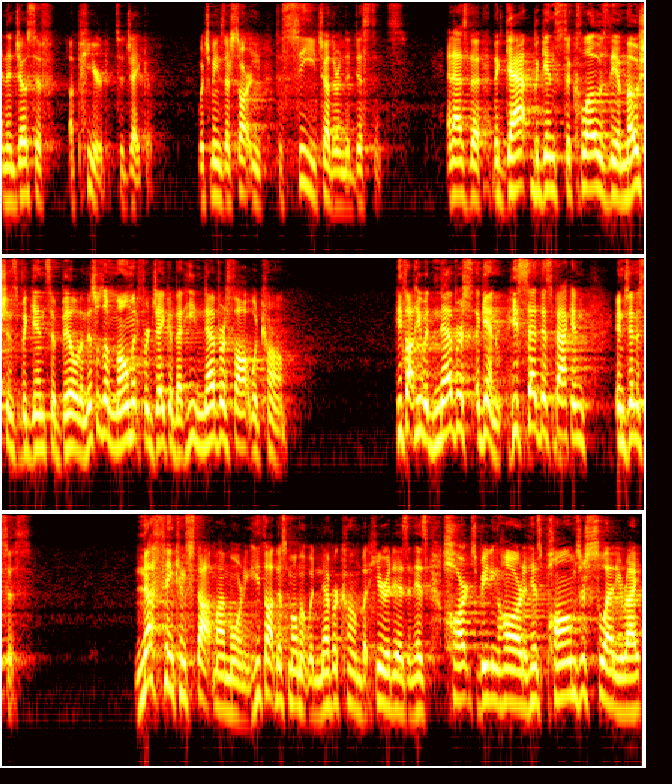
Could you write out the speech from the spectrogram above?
And then Joseph appeared to Jacob, which means they're starting to see each other in the distance. And as the, the gap begins to close, the emotions begin to build. And this was a moment for Jacob that he never thought would come. He thought he would never, again, he said this back in, in Genesis. Nothing can stop my mourning. He thought this moment would never come, but here it is, and his heart's beating hard, and his palms are sweaty, right?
